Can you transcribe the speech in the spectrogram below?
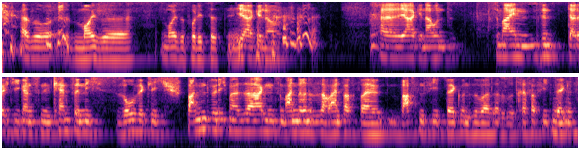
also äh, Mäuse, Mäusepolizisten. Ja, genau. äh, ja, genau. Und zum einen sind dadurch die ganzen Kämpfe nicht so wirklich spannend, würde ich mal sagen. Zum anderen ist es auch einfach, weil Waffenfeedback und sowas, also so Trefferfeedback, mhm.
